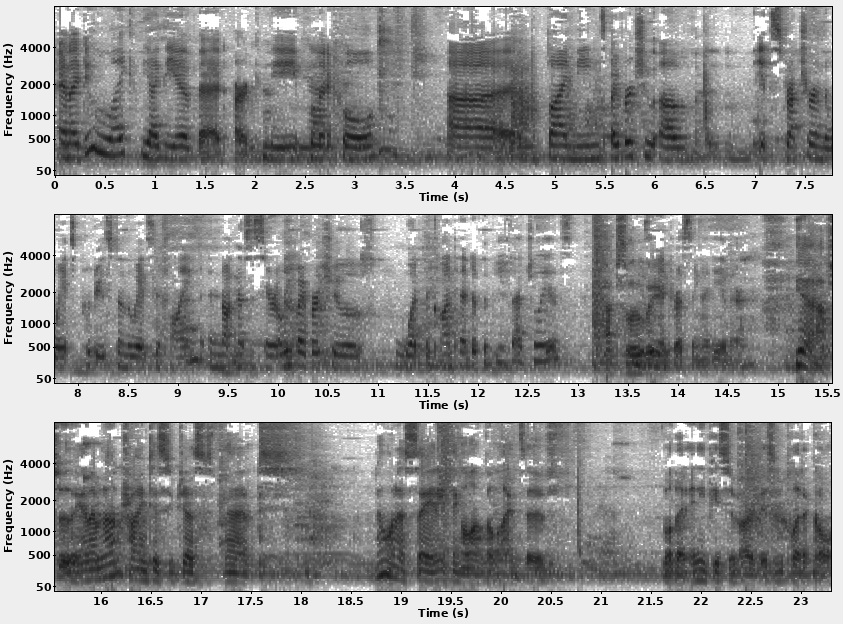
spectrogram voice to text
and I do like the idea that art can be political uh, by means by virtue of its structure and the way it's produced and the way it's defined, and not necessarily by virtue of what the content of the piece actually is. It's an Absolutely. interesting idea there. Yeah, absolutely. And I'm not trying to suggest that. I don't want to say anything along the lines of, well, that any piece of art isn't political.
